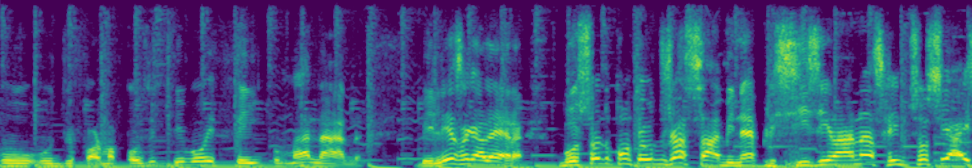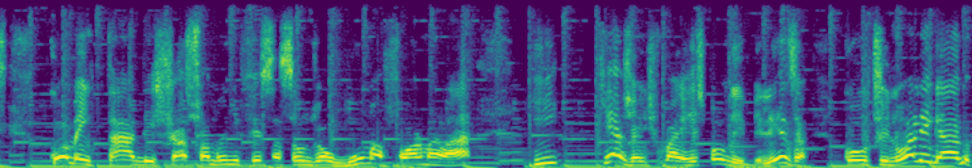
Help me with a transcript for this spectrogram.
o, o de forma positiva o efeito manada. Beleza, galera? Gostou do conteúdo? Já sabe, né? Precisa ir lá nas redes sociais, comentar, deixar sua manifestação de alguma forma lá e que a gente vai responder, beleza? Continua ligado,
